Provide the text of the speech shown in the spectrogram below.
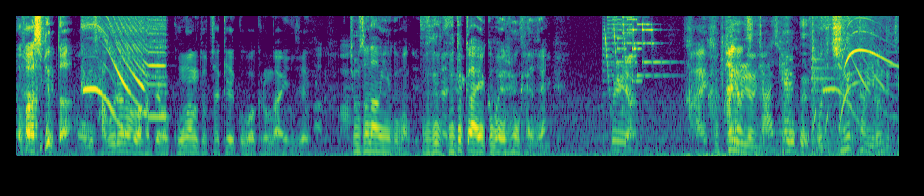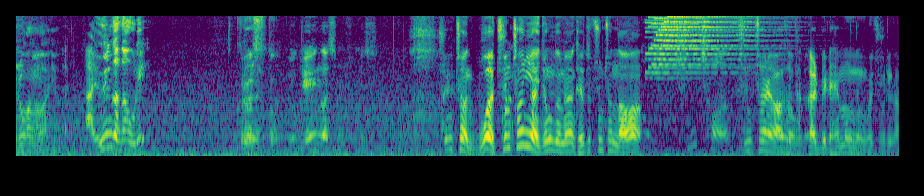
어, 맛있겠다. 근데 자고 일어나면 갑자기 막 공항 도착해 있고 막 그런 거 아니지? 조선항이고 막 부두 부두가 있고 막 이런 거 아니야? 훈련, 아이, 갑자기 훈련이야? 캠프. 어디 진흙탕 이런 데 들어간 거 아니야? 아 여행 가나 우리? 그럴 수도. 여행 갔으면 좋겠어. 춘천 뭐야 춘천이야 이 정도면 계속 춘천 나와. 춘천? 춘천에 가서 닭갈비를 해 먹는 거지 우리가.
